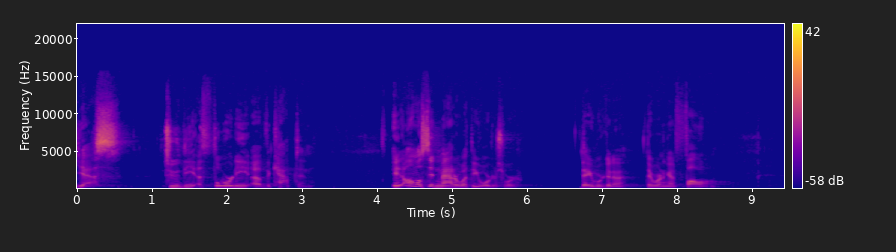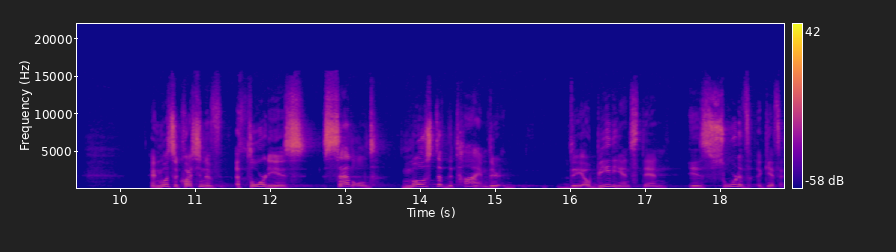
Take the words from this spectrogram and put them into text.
yes to the authority of the captain, it almost didn't matter what the orders were. They were gonna, they were gonna follow them. And once the question of authority is settled, most of the time, the obedience then is sort of a given.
